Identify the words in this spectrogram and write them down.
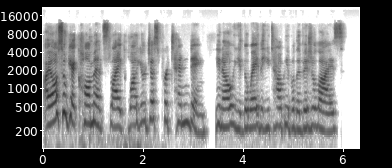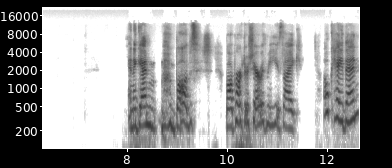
I also get comments like, well, you're just pretending, you know, you, the way that you tell people to visualize. And again, Bob's Bob Proctor mm-hmm. shared with me, he's like, okay, then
